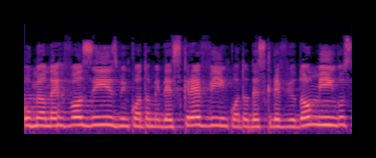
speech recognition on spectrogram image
o meu nervosismo enquanto eu me descrevi, enquanto eu descrevi o Domingos.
